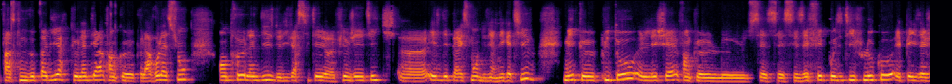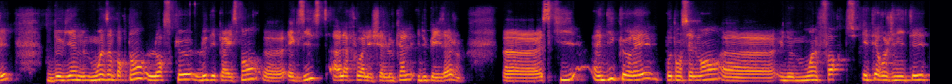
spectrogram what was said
enfin ce qui ne veut pas dire que, que, que la relation entre l'indice de diversité phylogénétique et le dépérissement devient négative, mais que plutôt enfin que ces, effets positifs locaux et paysagers deviennent moins importants lorsque le dépérissement euh, existe à la fois à l'échelle locale et du paysage, euh, ce qui indiquerait potentiellement euh, une moins forte hétérogénéité,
